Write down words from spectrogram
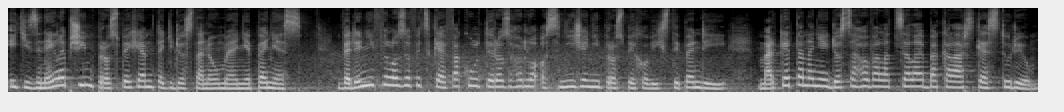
I ti s nejlepším prospěchem teď dostanou méně peněz. Vedení Filozofické fakulty rozhodlo o snížení prospěchových stipendií. Markéta na něj dosahovala celé bakalářské studium.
